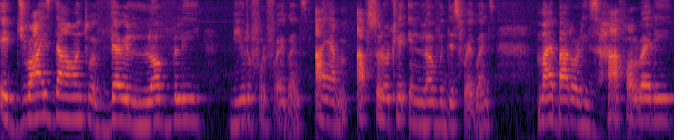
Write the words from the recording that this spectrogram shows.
It dries down to a very lovely beautiful fragrance. I am absolutely in love with this fragrance. My bottle is half already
